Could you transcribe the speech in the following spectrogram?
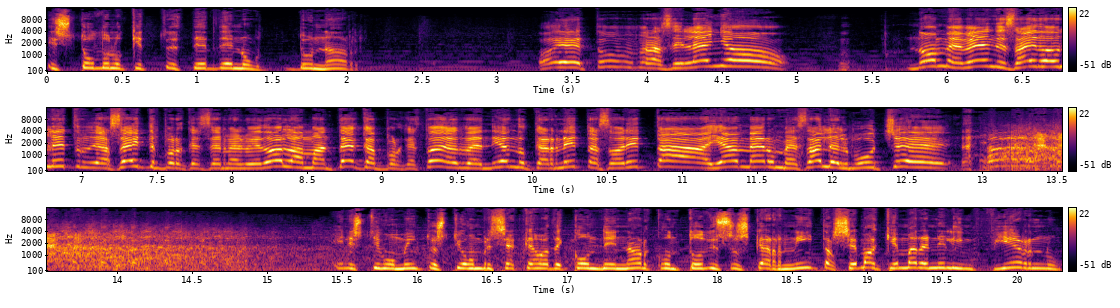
Es todo lo que usted debe de no- donar. Oye, tú, brasileño. No me vendes ahí dos litros de aceite porque se me olvidó la manteca porque estoy vendiendo carnitas ahorita. Ya mero me sale el buche. En este momento este hombre se acaba de condenar con todas sus carnitas. Se va a quemar en el infierno,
